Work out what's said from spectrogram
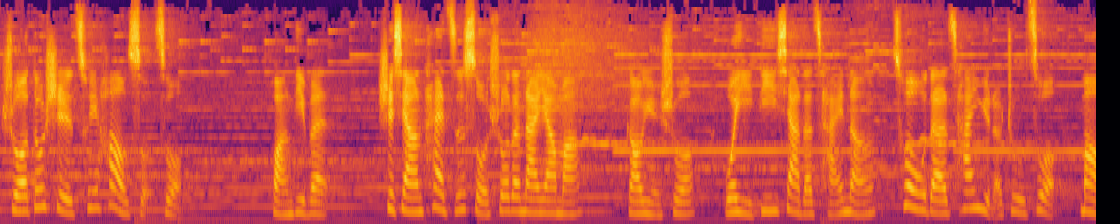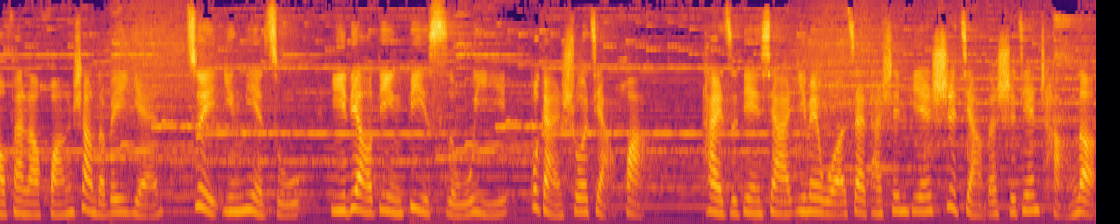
说都是崔浩所作。皇帝问：“是像太子所说的那样吗？”高允说：“我以低下的才能，错误地参与了著作，冒犯了皇上的威严，罪应灭族，已料定必死无疑，不敢说假话。太子殿下因为我在他身边试讲的时间长了，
